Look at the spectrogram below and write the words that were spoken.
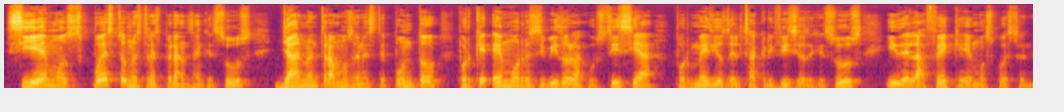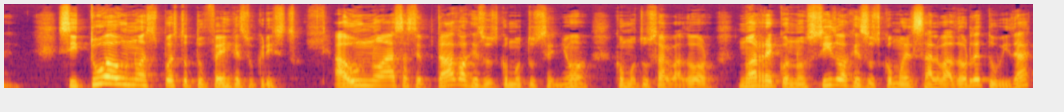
si hemos puesto nuestra esperanza en Jesús, ya no entramos en este punto porque hemos recibido la justicia por medio del sacrificio de Jesús y de la fe que hemos puesto en Él. Si tú aún no has puesto tu fe en Jesucristo, aún no has aceptado a Jesús como tu Señor, como tu Salvador, no has reconocido a Jesús como el Salvador de tu vida,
